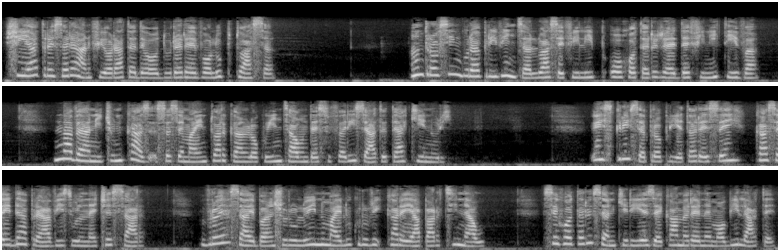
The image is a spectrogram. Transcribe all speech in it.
și ea tresărea înfiorată de o durere voluptoasă. Într-o singură privință luase Filip o hotărâre definitivă. N-avea niciun caz să se mai întoarcă în locuința unde suferise atâtea chinuri. Îi scrise proprietare săi ca să-i dea preavizul necesar. Vroia să aibă în jurul lui numai lucruri care îi aparțineau. Se hotărâ să închirieze camere nemobilate.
